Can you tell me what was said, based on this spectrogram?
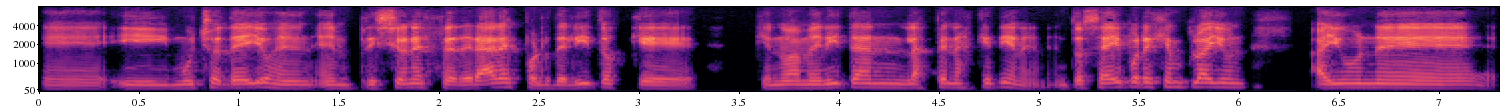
eh, y muchos de ellos en, prisiones federales por delitos que, no ameritan las penas que tienen. Entonces ahí, por ejemplo, hay un, hay un, eh,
